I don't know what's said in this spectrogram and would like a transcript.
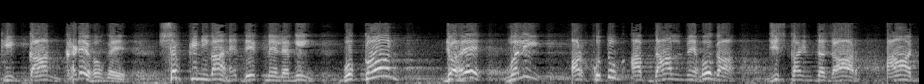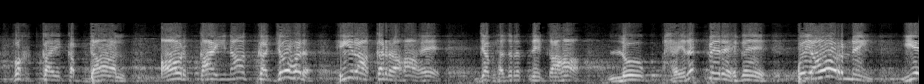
کی کان کھڑے ہو گئے، سب کی نگاہیں دیکھنے لگی وہ کون؟ جو ہے، ولی اور قطب ابدال میں ہوگا، جس کا انتظار آج وقت کا ایک ابدال اور کائنات کا جوہر ہیرا کر رہا ہے۔ جب حضرت نے کہا لوگ حیرت میں رہ گئے، کوئی اور نہیں، یہ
